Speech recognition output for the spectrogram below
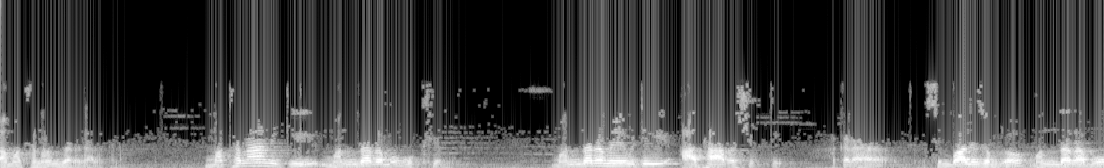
ఆ మథనం జరగాలి అక్కడ. మథనానికి మందరము ముఖ్యం. మందరం ఏమిటి ఆధారశక్తి. అక్కడ సింబాలిజంలో మందరము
